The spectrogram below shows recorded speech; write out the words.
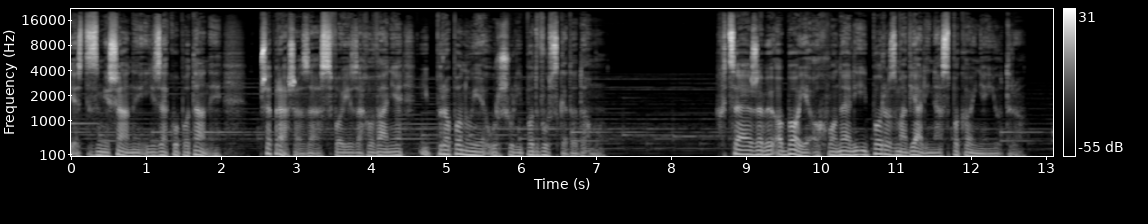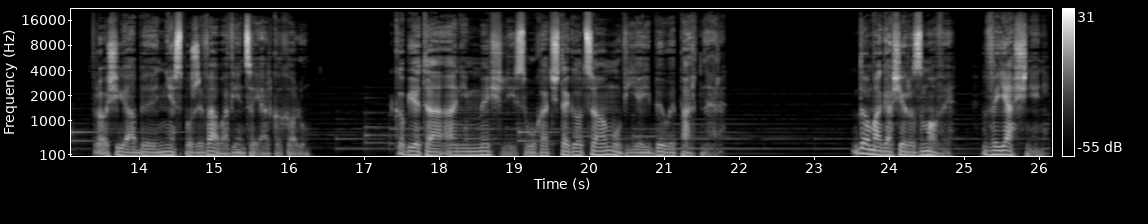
Jest zmieszany i zakłopotany, przeprasza za swoje zachowanie i proponuje Urszuli podwózkę do domu. Chce, żeby oboje ochłonęli i porozmawiali na spokojnie jutro. Prosi, aby nie spożywała więcej alkoholu. Kobieta ani myśli słuchać tego, co mówi jej były partner. Domaga się rozmowy, wyjaśnień,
